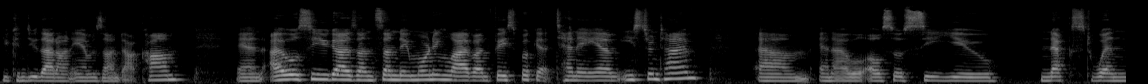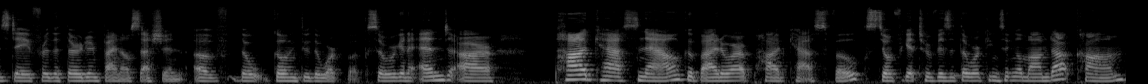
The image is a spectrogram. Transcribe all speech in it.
you can do that on Amazon.com. And I will see you guys on Sunday morning live on Facebook at 10 a.m. Eastern Time. Um, and I will also see you next Wednesday for the third and final session of the going through the workbook. So we're going to end our podcast now. Goodbye to our podcast folks. Don't forget to visit theworkingsinglemom.com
